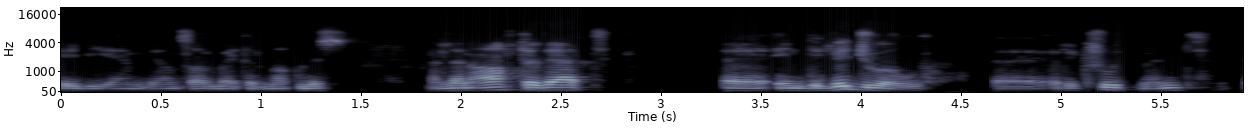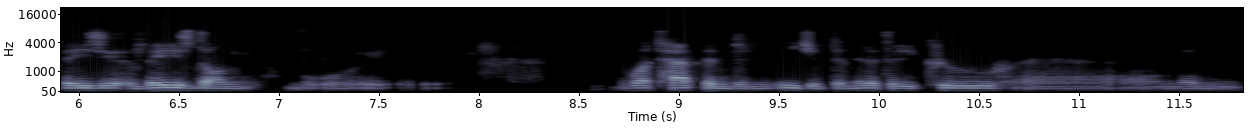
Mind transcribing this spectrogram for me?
ABM, the Ansar Bayt al Maqdis, and then after that, uh, individual uh, recruitment based, based on what happened in Egypt, the military coup, uh, and then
